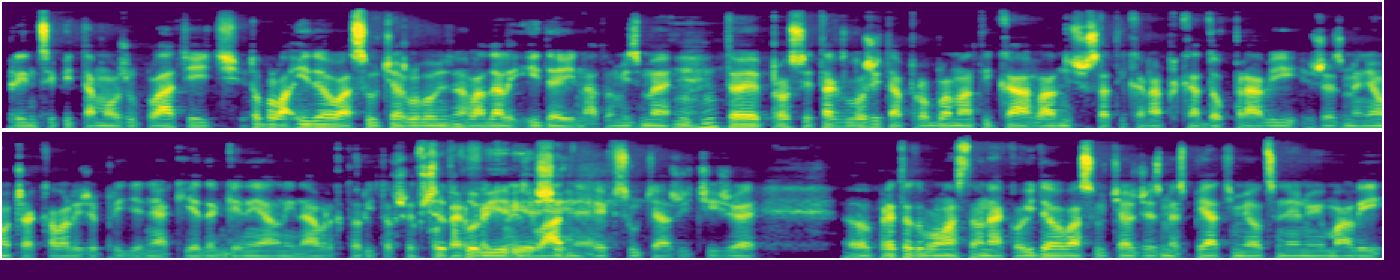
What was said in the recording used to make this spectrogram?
princípy tam môžu platiť. To bola ideová súťaž, lebo my sme hľadali idei na to. My sme, uh-huh. To je proste tak zložitá problematika, hlavne čo sa týka napríklad dopravy, že sme neočakávali, že príde nejaký jeden geniálny návrh, ktorý to všetko, všetko perfektne vyrieši. zvládne aj v súťaži. Čiže e, preto to bolo nastavené ako ideová súťaž, že sme s piatimi ocenenými mali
